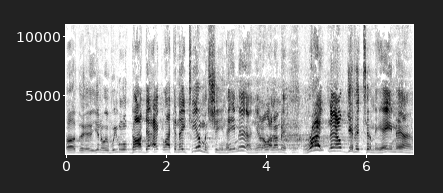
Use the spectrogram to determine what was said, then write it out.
Uh, the, you know, we want God to act like an ATM machine. Amen. You know what I mean? Right now, give it to me. Amen.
